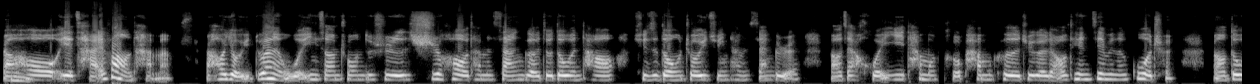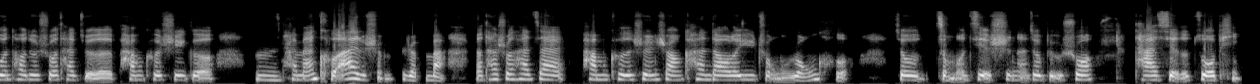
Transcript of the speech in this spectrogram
然后也采访了他嘛。然后有一段我印象中，就是事后他们三个，就窦文涛、徐子东、周轶君他们三个人，然后在回忆他们和帕慕克的这个聊天见面的过程。然后窦文涛就说他觉得帕慕克是一个嗯还蛮可爱的什人吧。然后他说他在帕慕克的身上看到了一种融合，就怎么解释呢？就比如说他写的作品。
